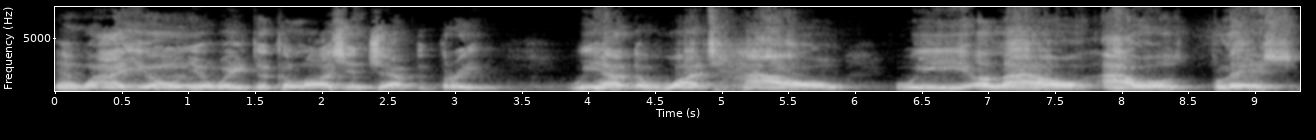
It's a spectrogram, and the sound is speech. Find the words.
And while you're on your way to Colossians chapter 3, we have to watch how we allow our flesh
